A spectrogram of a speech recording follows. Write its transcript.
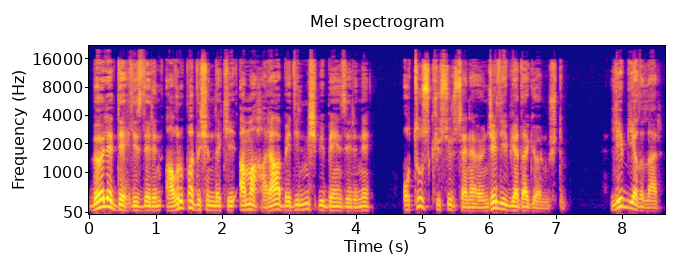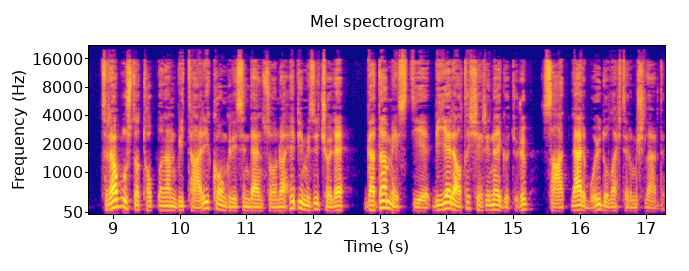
böyle dehlizlerin Avrupa dışındaki ama harap edilmiş bir benzerini 30 küsür sene önce Libya'da görmüştüm. Libyalılar Trablus'ta toplanan bir tarih kongresinden sonra hepimizi çöle Gadames diye bir yeraltı şehrine götürüp saatler boyu dolaştırmışlardı.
